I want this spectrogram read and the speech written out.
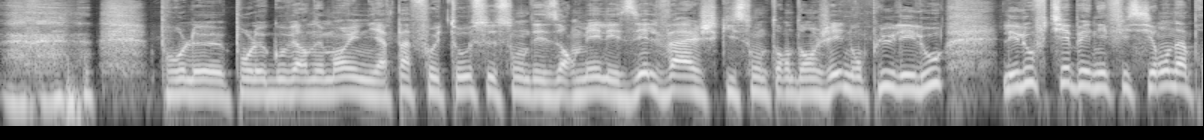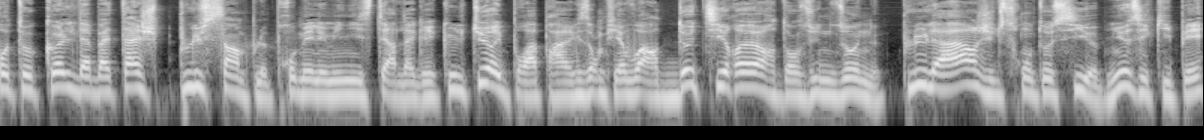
pour le pour le gouvernement, il n'y a pas photo. Ce sont désormais les élevages qui sont en danger, non plus les loups. Les louvetiers bénéficieront d'un protocole d'abattage plus simple, promet le ministère de l'Agriculture. Il pourra par exemple y avoir deux tireurs dans une zone plus large. Ils seront aussi mieux équipés.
